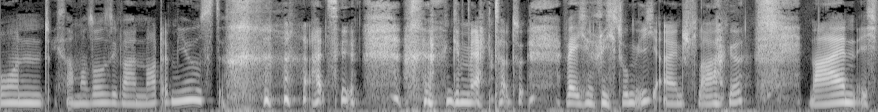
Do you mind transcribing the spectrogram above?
Und ich sag mal so, sie war not amused, als sie gemerkt hat, welche Richtung ich einschlage. Nein, ich,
